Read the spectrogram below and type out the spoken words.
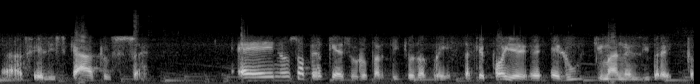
eh, Felis catus. E non so perché sono partito da questa, che poi è, è l'ultima nel libretto.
